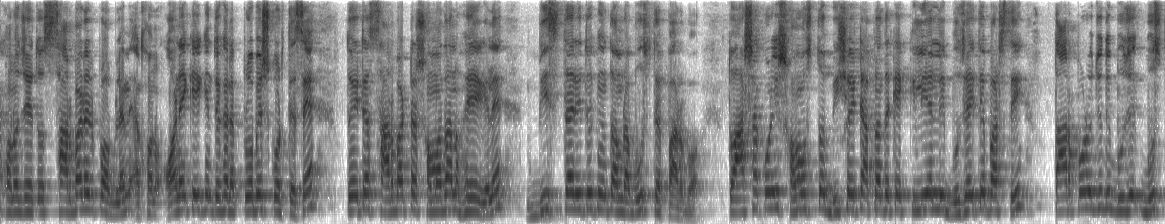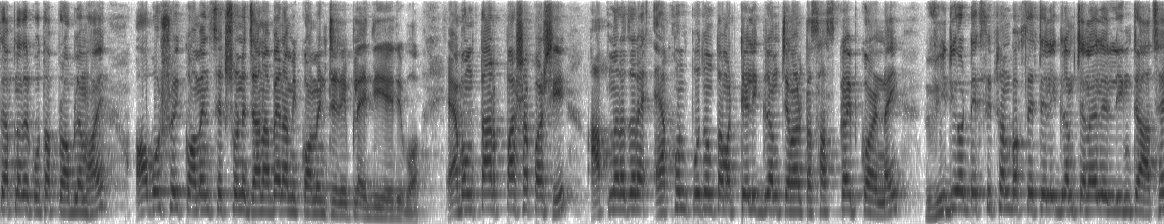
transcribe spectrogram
এখনও যেহেতু সার্ভারের প্রবলেম এখন অনেকেই কিন্তু এখানে প্রবেশ করতেছে। তো এটা সার্ভারটা সমাধান হয়ে গেলে বিস্তারিত কিন্তু আমরা বুঝতে পারব। তো আশা করি সমস্ত বিষয়টা আপনাদেরকে ক্লিয়ারলি বুঝাইতে পারছি। তারপরেও যদি বুঝে, বুঝতে আপনাদের কোথাও প্রবলেম হয়, অবশ্যই কমেন্ট সেকশনে জানাবেন, আমি কমেন্টে রিপ্লাই দিয়ে দিব। এবং তার পাশাপাশি আপনারা যারা এখন পর্যন্ত আমার টেলিগ্রাম চ্যানেলটা সাবস্ক্রাইব করেন নাই ভিডিও ডেসক্রিপশন বক্সে টেলিগ্রাম চ্যানেলের লিঙ্কটা আছে।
